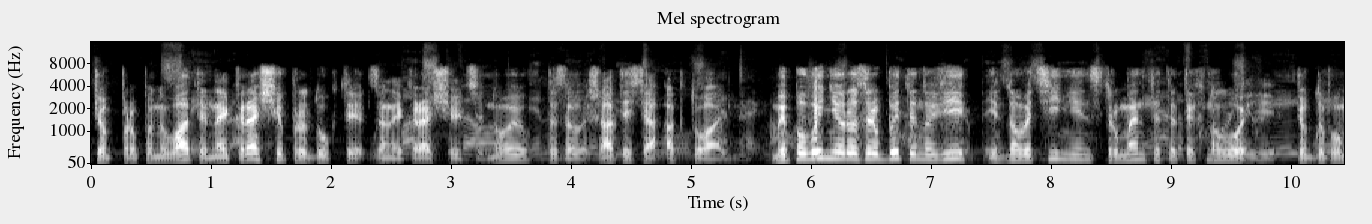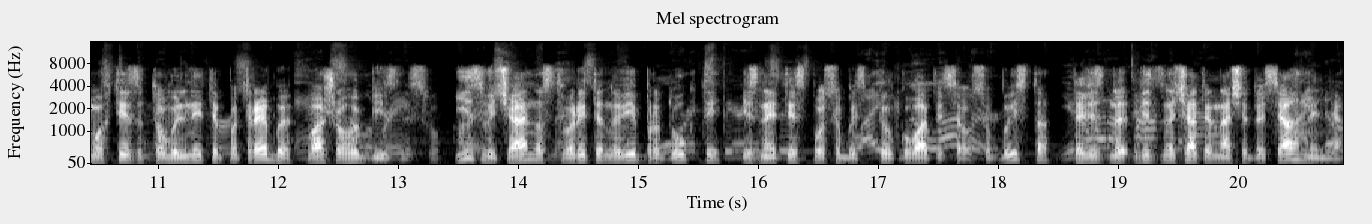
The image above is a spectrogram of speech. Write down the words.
щоб пропонувати найкращі продукти за найкращою ціною та залишатися актуальним. Ми повинні розробити нові інноваційні інструменти та технології, щоб допомогти задовольнити потреби вашого бізнесу, і звичайно створити нові продукти і знайти способи спілкуватися особисто та відзна- відзначати наші досягнення,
